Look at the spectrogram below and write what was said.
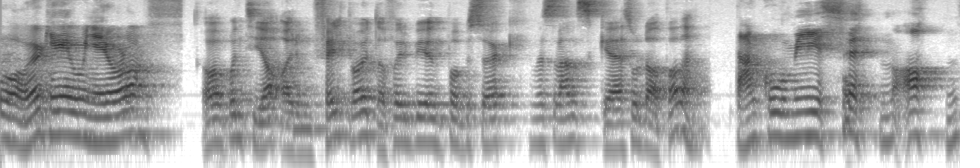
over 300 år, da. Og på den tida Armfelt var utafor byen på besøk med svenske soldater, det. De kom i 1718.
